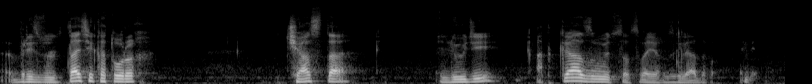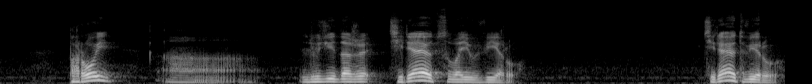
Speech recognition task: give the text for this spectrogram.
в результате которых часто люди отказываются от своих взглядов. Порой а, люди даже теряют свою веру. Теряют веру.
